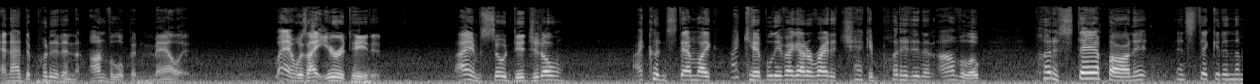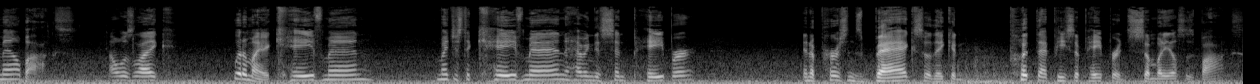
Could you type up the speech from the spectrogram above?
and I had to put it in an envelope and mail it. Man, was I irritated. I am so digital. I couldn't stand like I can't believe I got to write a check and put it in an envelope, put a stamp on it, and stick it in the mailbox. I was like, what am I, a caveman? Am I just a caveman having to send paper in a person's bag so they can put that piece of paper in somebody else's box?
